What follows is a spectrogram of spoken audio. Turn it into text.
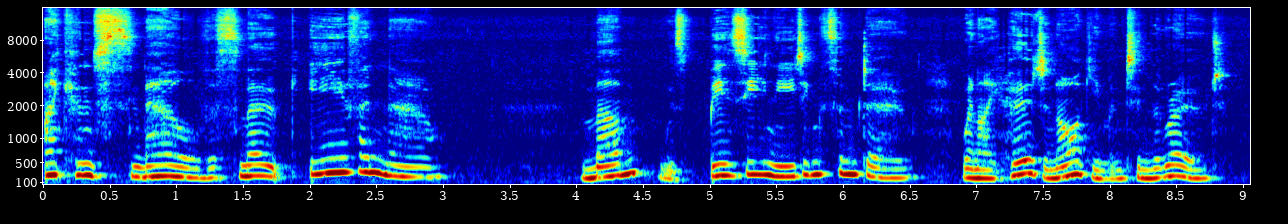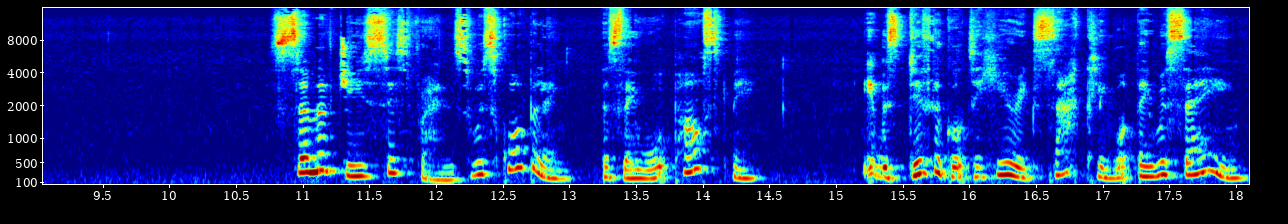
I can smell the smoke even now. Mum was busy kneading some dough when I heard an argument in the road. Some of Jesus' friends were squabbling as they walked past me. It was difficult to hear exactly what they were saying,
